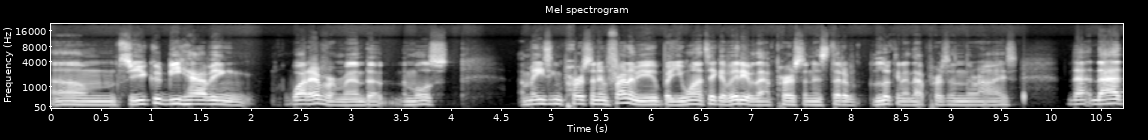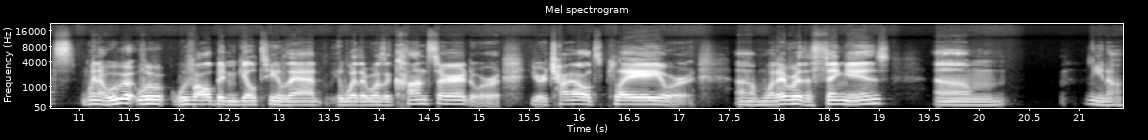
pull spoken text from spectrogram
Um, so you could be having whatever, man, the, the most amazing person in front of you, but you want to take a video of that person instead of looking at that person in their eyes. That that's you know we we we've all been guilty of that, whether it was a concert or your child's play or um, whatever the thing is. Um, you know,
